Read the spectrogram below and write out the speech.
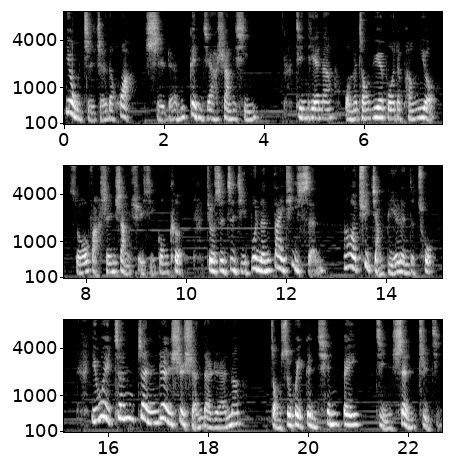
用指责的话使人更加伤心。今天呢，我们从约伯的朋友琐法身上学习功课。就是自己不能代替神，然后去讲别人的错。一位真正认识神的人呢，总是会更谦卑、谨慎自己，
